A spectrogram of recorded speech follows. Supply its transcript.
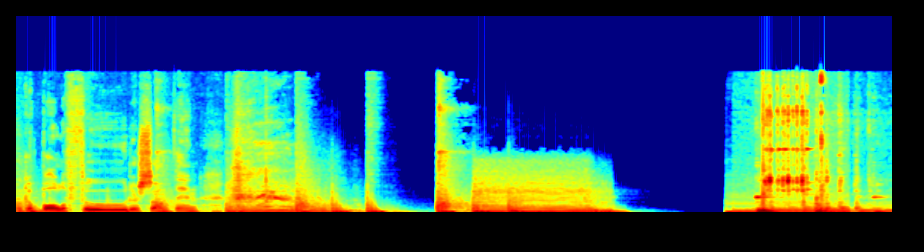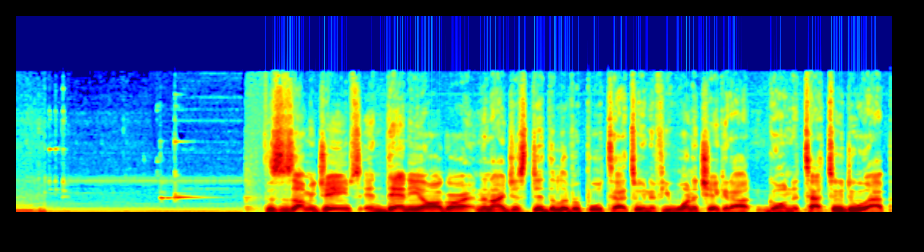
like a bowl of food or something. This is Ami James and Danny Agger, and I just did the Liverpool tattoo. And if you want to check it out, go on the Tattoodo app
